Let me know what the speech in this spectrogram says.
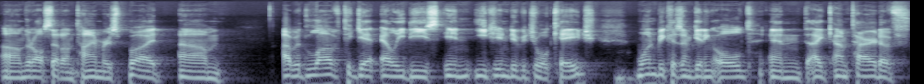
Um, they're all set on timers, but um, I would love to get LEDs in each individual cage. One because I'm getting old and I, I'm tired of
